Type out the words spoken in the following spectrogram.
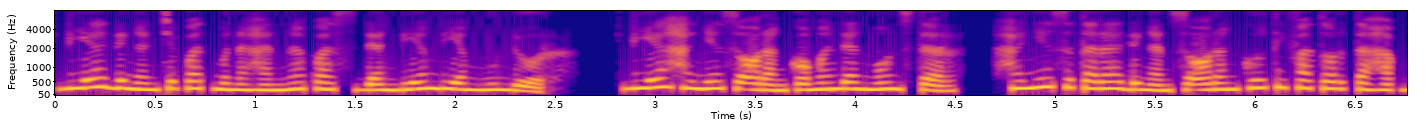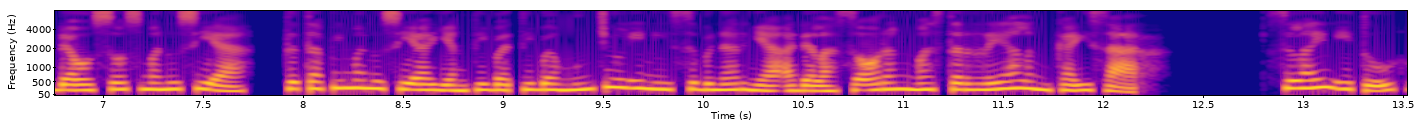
Dia dengan cepat menahan napas dan diam-diam mundur. Dia hanya seorang komandan monster, hanya setara dengan seorang kultivator tahap Daosos manusia, tetapi manusia yang tiba-tiba muncul ini sebenarnya adalah seorang Master Realm Kaisar. Selain itu,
